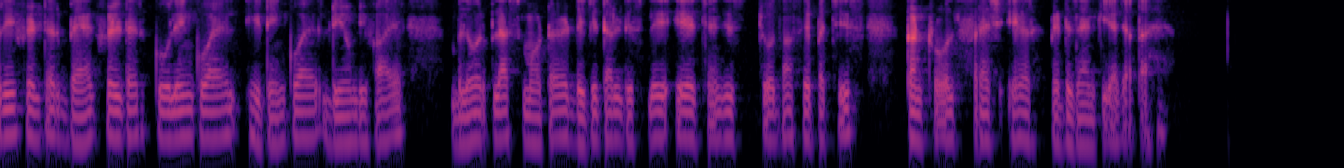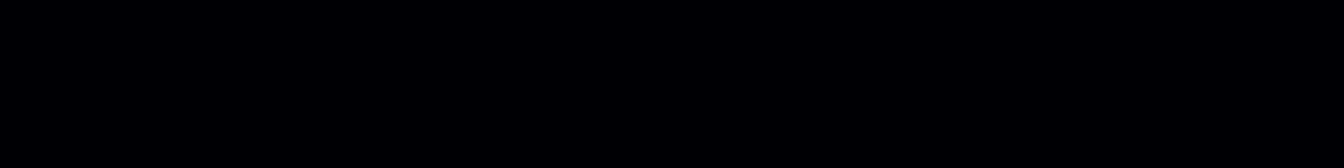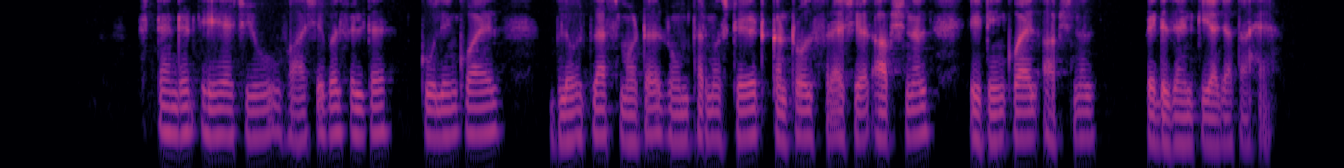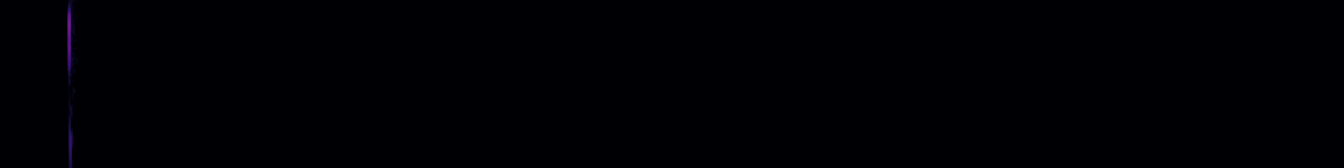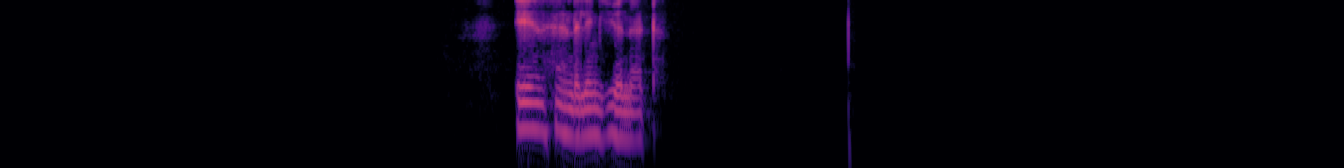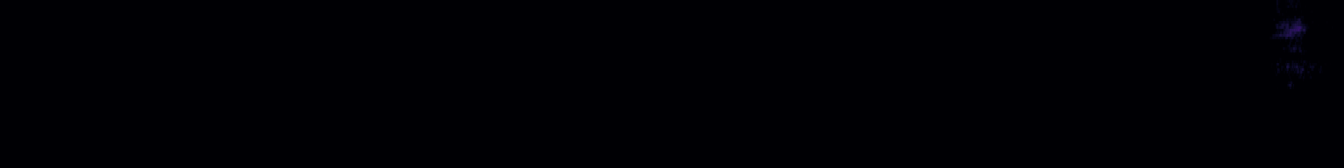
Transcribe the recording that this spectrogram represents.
pre filter bag filter cooling coil heating coil de fire blower plus motor digital display air changes चौदह से पच्चीस control fresh air पे design किया जाता है। Standard A H U washable filter cooling coil blower plus motor room thermostat control fresh air optional heating coil optional पे design किया जाता है। Air handling unit.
